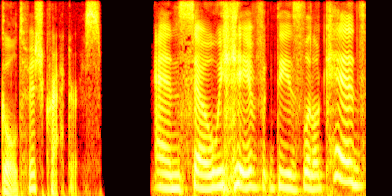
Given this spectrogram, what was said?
goldfish crackers. And so we gave these little kids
